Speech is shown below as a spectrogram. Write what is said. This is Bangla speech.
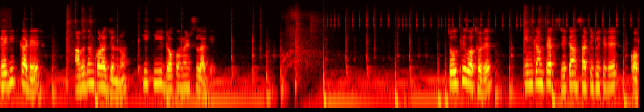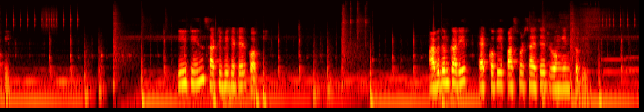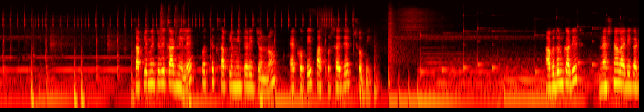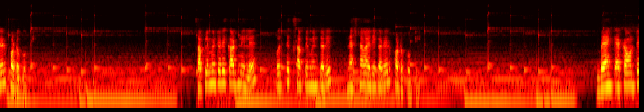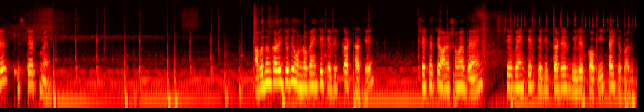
ক্রেডিট কার্ডের আবেদন করার জন্য কি কি ডকুমেন্টস লাগে? চলতি বছরের ইনকাম ট্যাক্স রিটার্ন সার্টিফিকেটের কপি ইটিন সার্টিফিকেটের কপি আবেদনকারীর এক কপি পাসপোর্ট সাইজের রঙিন ছবি। সাপ্লিমেন্টারি কার্ড নিলে প্রত্যেক সাপ্লিমেন্টারির জন্য এক কপি পাসপোর্ট সাইজের ছবি। আবেদনকারীর ন্যাশনাল আইডি কার্ডের ফটোকপি সাপ্লিমেন্টারি কার্ড নিলে প্রত্যেক সাপ্লিমেন্টারির ন্যাশনাল আইডি কার্ডের ফটোকপি ব্যাংক অ্যাকাউন্টের স্টেটমেন্ট আবেদনকারীর যদি অন্য ব্যাংকে ক্রেডিট কার্ড থাকে, সেক্ষেত্রে অনেক সময় ব্যাংক সেই ব্যাংকের ক্রেডিট কার্ডের বিলের কপি চাইতে পারে।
